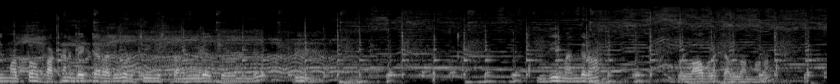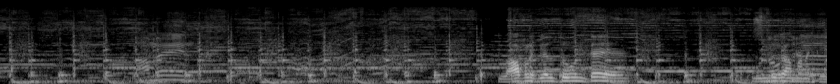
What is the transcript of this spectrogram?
ఈ మొత్తం పక్కన పెట్టారు. అది కూడా చూపిస్తాను వీడియో చూడండి. ఇది మందిరం. ఇప్పుడు లోపలికి వెళ్దాం మనం. లోపలికి వెళ్తూ ఉంటే ముందుగా మనకి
